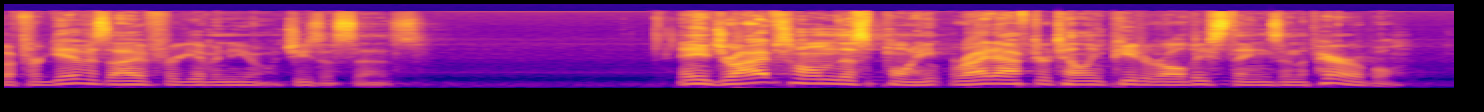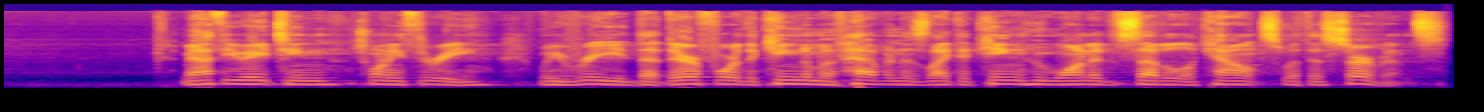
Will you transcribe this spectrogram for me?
But forgive as I have forgiven you, Jesus says. And he drives home this point right after telling Peter all these things in the parable. Matthew 18, 23, we read that therefore the kingdom of heaven is like a king who wanted to settle accounts with his servants.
